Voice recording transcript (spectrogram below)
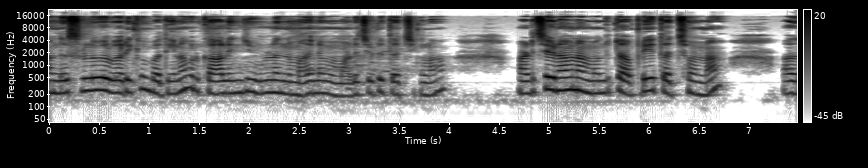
அந்த சில்வர் வரைக்கும் பார்த்திங்கன்னா ஒரு கால் இஞ்சி உள்ளே இந்த மாதிரி நம்ம மடிச்சுட்டு தைச்சிக்கலாம். மடிச்சு விடாமல் நம்ம வந்துட்டு அப்படியே தைச்சோன்னா அது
